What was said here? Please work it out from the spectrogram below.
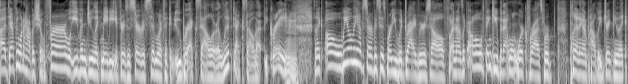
uh, "Definitely want to have a chauffeur. We'll even do like maybe if there's a service similar to like an Uber XL or a Lyft XL, that'd be great." And like, "Oh, well, we only have services where you would drive yourself." And I was like, "Oh, thank you, but that won't work for us. We're planning on probably drinking." Like,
